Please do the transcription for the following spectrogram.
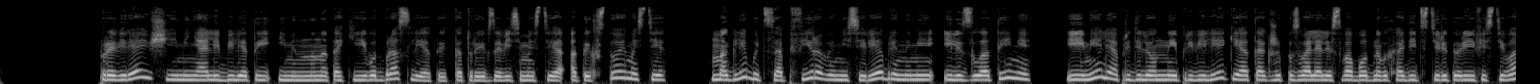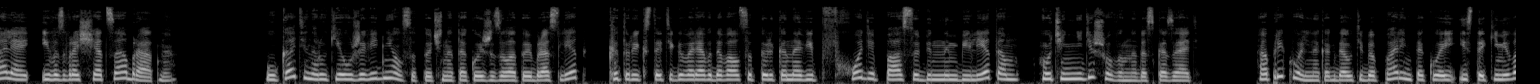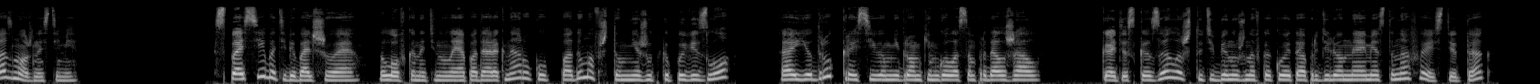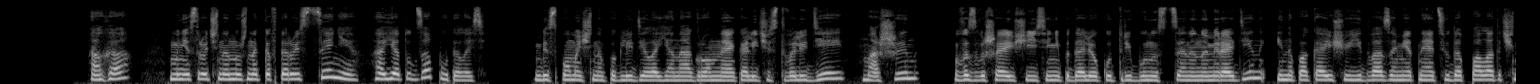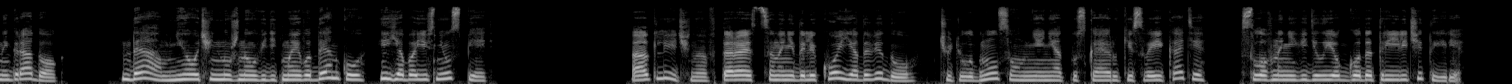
Проверяющие меняли билеты именно на такие вот браслеты, которые в зависимости от их стоимости могли быть сапфировыми, серебряными или золотыми и имели определенные привилегии, а также позволяли свободно выходить с территории фестиваля и возвращаться обратно. У Кати на руке уже виднелся точно такой же золотой браслет, который, кстати говоря, выдавался только на вип-входе по особенным билетам, очень недешевым, надо сказать. А прикольно, когда у тебя парень такой и с такими возможностями. «Спасибо тебе большое», — ловко натянула я подарок на руку, подумав, что мне жутко повезло, а ее друг красивым негромким голосом продолжал. «Катя сказала, что тебе нужно в какое-то определенное место на фесте, так?» «Ага», мне срочно нужно ко второй сцене, а я тут запуталась. Беспомощно поглядела я на огромное количество людей, машин, возвышающиеся неподалеку трибуну сцены номер один и на пока еще едва заметный отсюда палаточный городок. Да, мне очень нужно увидеть моего Денку, и я боюсь не успеть. Отлично, вторая сцена недалеко, я доведу. Чуть улыбнулся он мне, не отпуская руки своей Кати, словно не видел ее года три или четыре.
